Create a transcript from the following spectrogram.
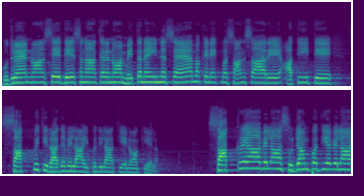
බුදුරජාන් වහන්සේ දේශනා කරනවා මෙතන ඉන්න සෑම කෙනෙක්ම සංසාරයේ අතීතයේ සක්විති රජ වෙලා ඉපදිලා තියෙනවා කියලා. සක්‍රයා වෙලා සුජම්පතිය වෙලා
